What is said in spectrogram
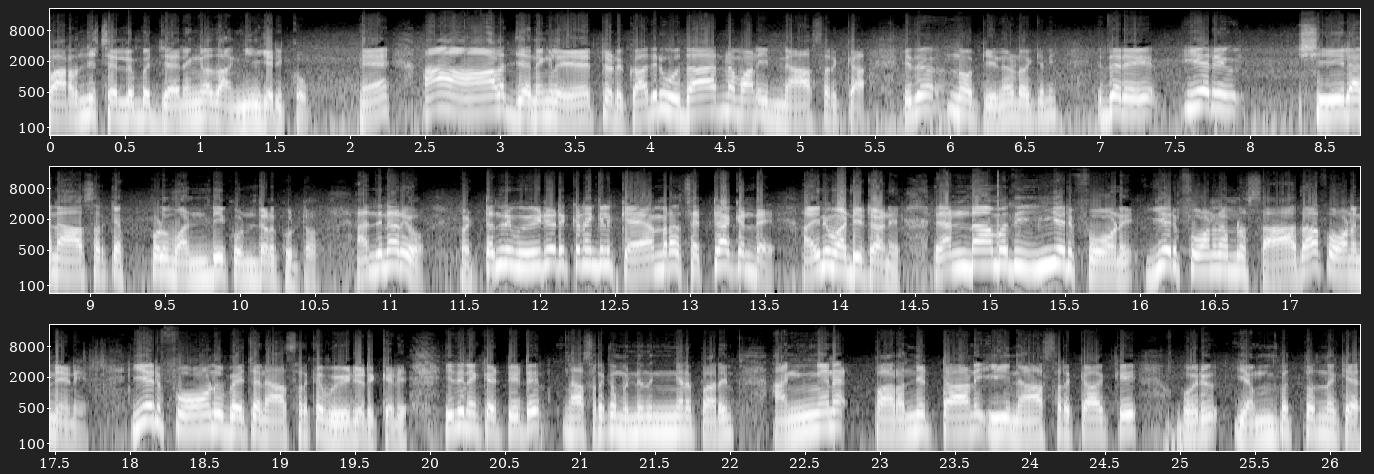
പറഞ്ഞു ചെല്ലുമ്പോൾ ജനങ്ങൾ അത് അംഗീകരിക്കും. ഏഹ് ആ ആളെ ജനങ്ങൾ ഏറ്റെടുക്കും. അതിന് ഉദാഹരണമാണ് ഈ നാസർക്ക. ഇത് നോക്കി നോക്കി ഇതൊരു ഈ ഒരു ശീല നാസർക്ക് എപ്പോഴും വണ്ടി കൊണ്ടിടക്കും കേട്ടോ എന്തിനറിയോ? പെട്ടെന്ന് വീഡിയോ എടുക്കണമെങ്കിൽ ക്യാമറ സെറ്റാക്കണ്ടേ അതിന് വേണ്ടിയിട്ടാണ്. രണ്ടാമത് ഈ ഒരു ഫോൺ ഈ ഒരു ഫോൺ നമ്മൾ സാധാ ഫോൺ തന്നെയാണ്. ഈ ഒരു ഫോൺ ഉപയോഗിച്ച നാസർക്ക് വീഡിയോ എടുക്കൽ ഇതിനെ കെട്ടിയിട്ട് നാസർക്ക് മുന്നിൽ നിന്ന് ഇങ്ങനെ പറയും. അങ്ങനെ പറഞ്ഞിട്ടാണ് ഈ നാസർക്കാക്ക് ഒരു എൺപത്തൊന്ന് കെ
